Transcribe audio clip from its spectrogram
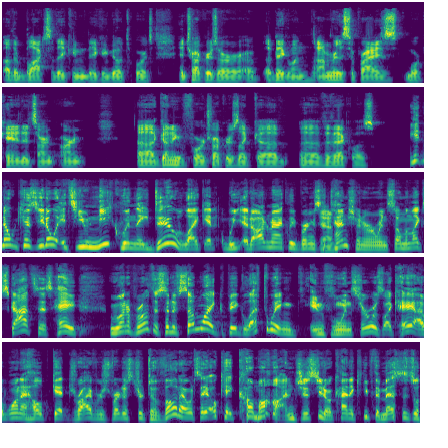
other blocks that they can they can go towards, and truckers are a, a big one. I'm really surprised more candidates aren't aren't uh, gunning for truckers like uh, uh, Vivek was. You know, because you know it's unique when they do. Like it, we, it automatically brings yeah. attention. Or when someone like Scott says, "Hey, we want to promote this," and if some like big left wing influencer was like, "Hey, I want to help get drivers registered to vote," I would say, "Okay, come on, just you know, kind of keep the message a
